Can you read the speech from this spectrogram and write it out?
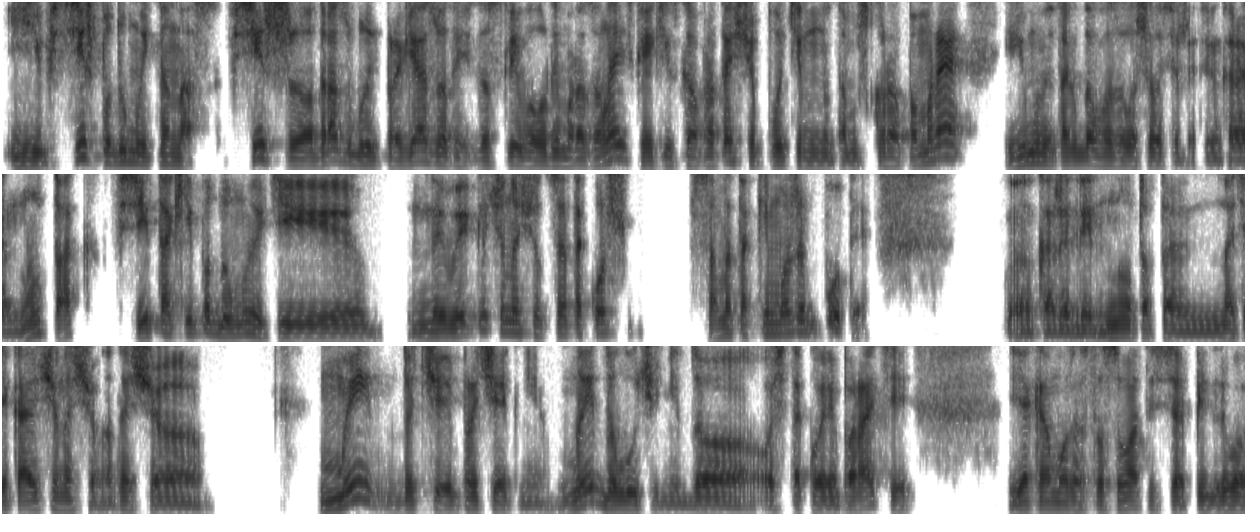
І всі ж подумають на нас. Всі ж одразу будуть прив'язуватись до слів Володимира Зеленського, який сказав про те, що Путін ну, там скоро помре, і йому не так довго залишилося жити. Він каже: Ну так, всі так і подумають, і не виключено, що це також саме так і може бути, е, каже Грін. Ну тобто, натякаючи на що? На те, що ми доче- причетні, ми долучені до ось такої операції, яка може стосуватися підриву.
